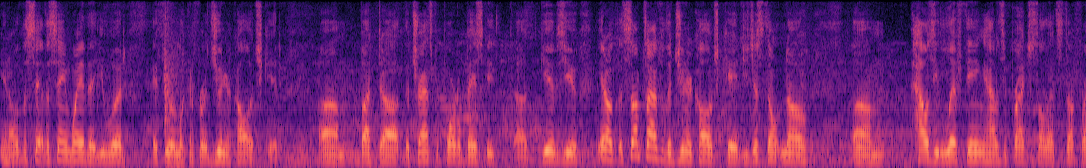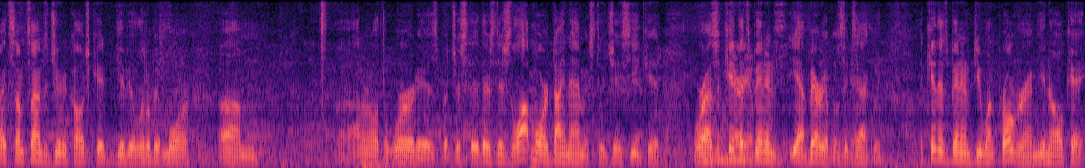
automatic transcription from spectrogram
You know, the, sa- the same way that you would if you were looking for a junior college kid. Um, but uh, the transfer portal basically uh, gives you, you know, sometimes with a junior college kid, you just don't know um, how is he lifting, how does he practice all that stuff, right? Sometimes a junior college kid give you a little bit more um, uh, I don't know what the word is, but just there's there's a lot more dynamics to a JC kid. Whereas a kid variables. that's been in yeah variables exactly, a kid that's been in a D1 program, you know, okay,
